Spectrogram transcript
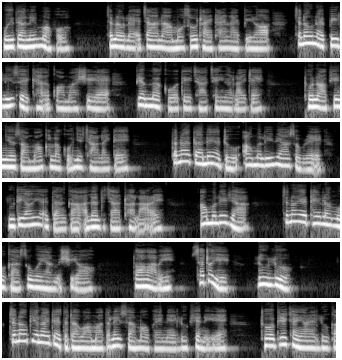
ငွေတန်လေးမဟုတ်ဘူး။ကျွန်ုပ်လည်းအကြနာမို့ဆိုးထိုင်ထိုင်းလိုက်ပြီးတော့ကျွန်ုပ်နဲ့ပေ40ခန့်အကွာမှာရှိတဲ့ပြက်မှတ်ကိုအသေးချာချိန်ရွက်လိုက်တယ်။ထို့နောက်ဖြင်းညင်းစွာမောင်းခလတ်ကိုညှစ်ချလိုက်တယ်။ တနတ်တန်နဲ့အတူအောင်မလေးပြားဆိုတဲ့လူတစ်ယောက်ရဲ့အတန်ကအလန့်တကြားထွက်လာတယ်။အောင်မလေးပြားကျွန်တော်ရဲ့ထိတ်လန့်မှုကစိုးဝေးရမရှိတော့သွားပါပြီ။ဆက်တို့ရေလူလူကျွန်ုပ်ပြစ်လိုက်တဲ့တတဝါမှာတလိษံမဟုတ်ဘဲနဲ့လူဖြစ်နေတယ်။ထိုအပြစ်ခံရတဲ့လူက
